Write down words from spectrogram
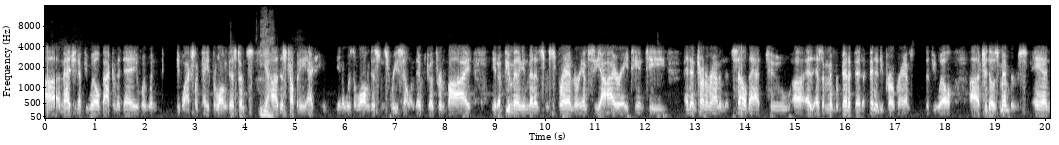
Uh, imagine, if you will, back in the day when, when people actually paid for long distance. Yeah, Uh, this company actually, you know, was a long distance reseller. They would go through and buy, you know, a few million minutes from Sprint or MCI or AT and T, and then turn around and then sell that to uh, as, as a member benefit, affinity programs, if you will, uh, to those members. And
